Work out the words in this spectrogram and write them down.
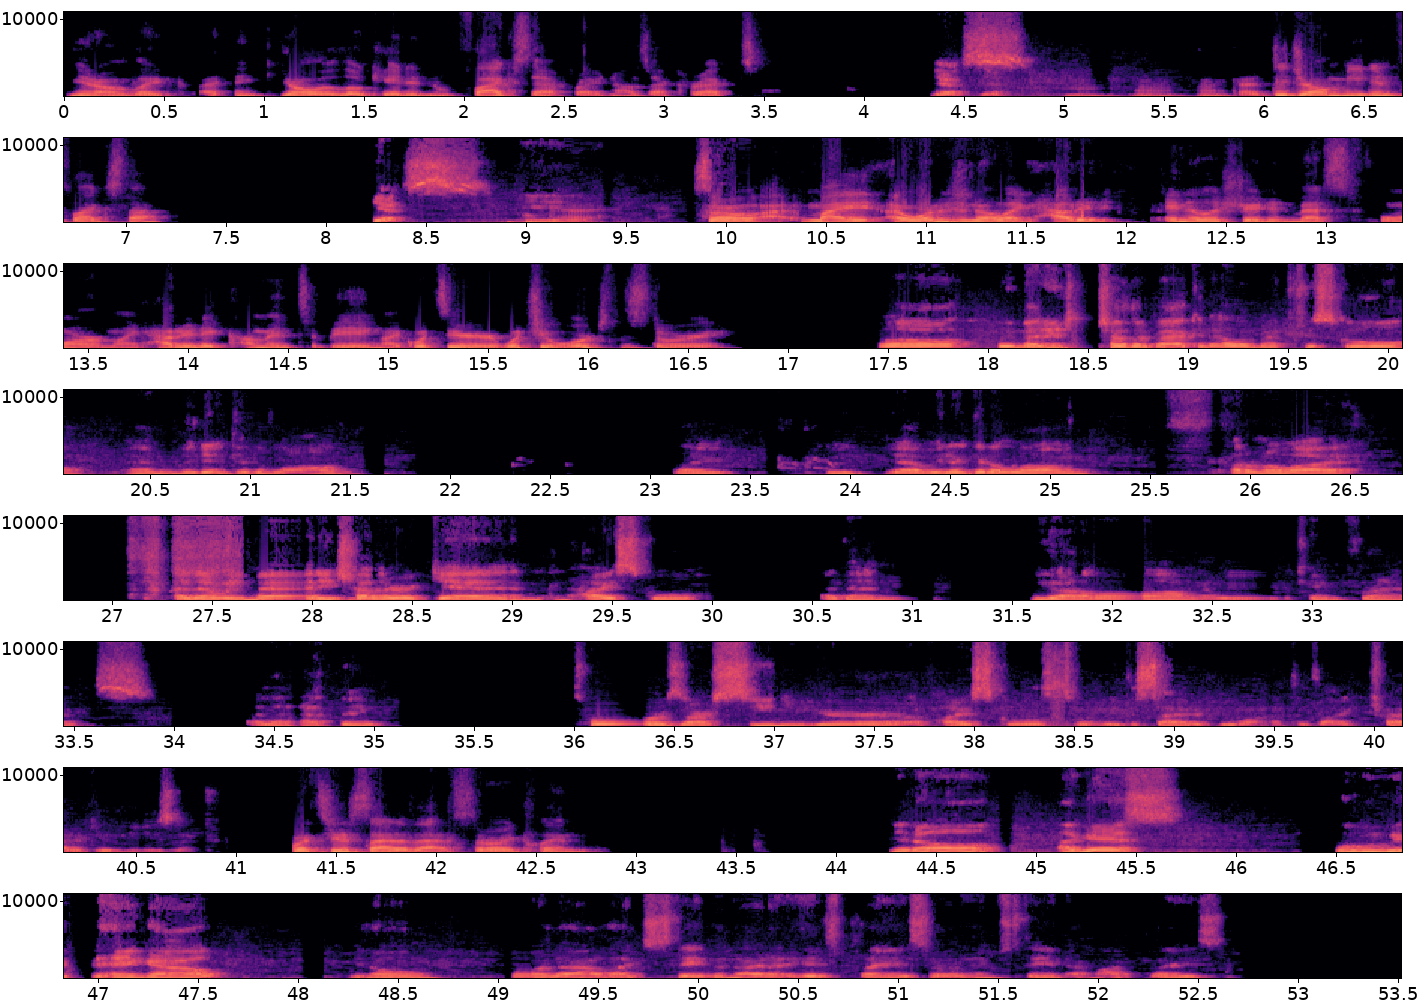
you know, like I think y'all are located in Flagstaff right now. Is that correct? Yes. Mhm, Okay. Did y'all meet in Flagstaff? Yes. yeah. So my I wanted to know like how did an illustrated mess form? Like how did it come into being? Like what's your what's your origin story? Well, we met each other back in elementary school, and we didn't get along. Like, we yeah, we didn't get along. I don't know why. And then we met each other again in high school, and then we got along and we became friends. And then I think towards our senior year of high school is when we decided we wanted to like try to do music. What's your side of that story, Clint? you know, I guess when we would hang out, you know, whether I like stay the night at his place or him staying at my place,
